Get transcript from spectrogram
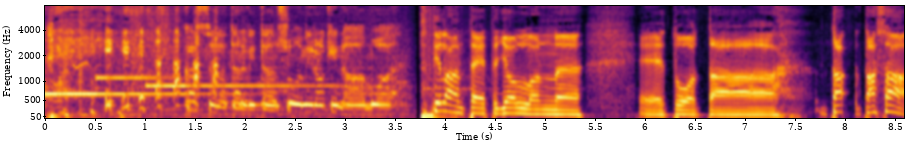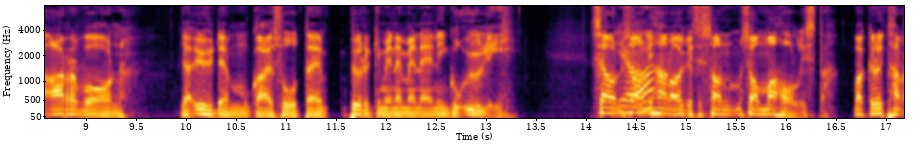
Kassalla tarvitaan Suomirokin aamua. Tilanteita, jolloin eh, tuota, ta- tasa-arvoon ja yhdenmukaisuuteen pyrkiminen menee niin kuin yli. Se on, se on ihan oikeasti, se on, se on mahdollista. Vaikka nythän,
